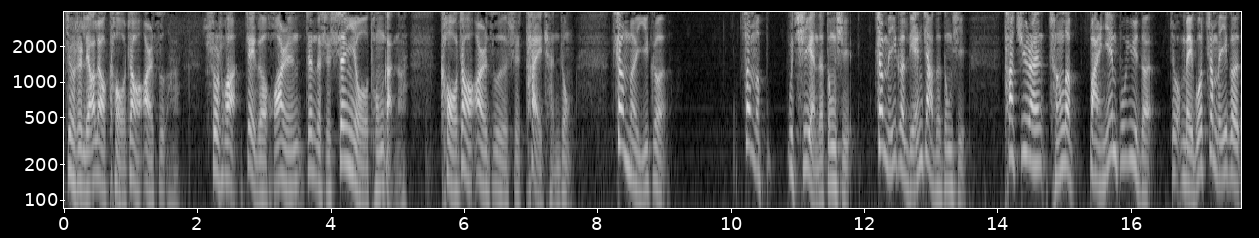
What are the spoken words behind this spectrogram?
就是聊聊口罩二字啊。说实话，这个华人真的是深有同感呐、口罩二字是太沉重，这么一个这么不起眼的东西，这么一个廉价的东西，它居然成了百年不遇的，就美国这么一个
